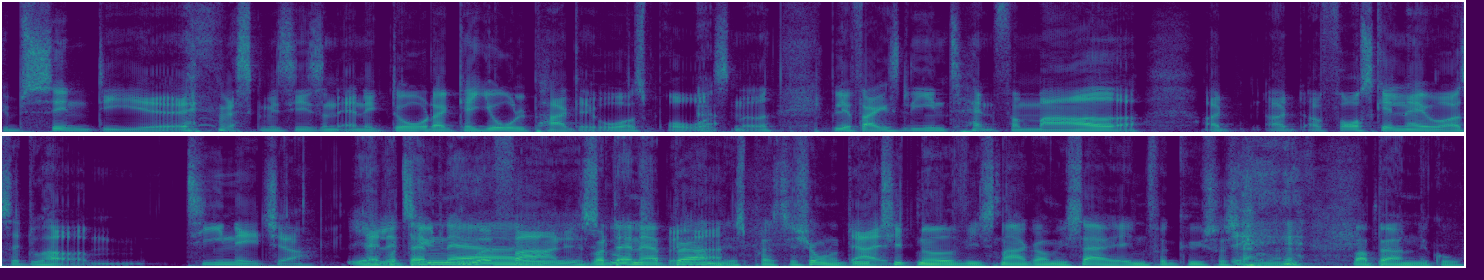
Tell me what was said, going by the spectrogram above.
dybsindige, øh, hvad skal man sige, sådan anekdoter, kajolpakke, ordsprog ja. og sådan noget. Det bliver faktisk lige en tand for meget, og, og, og, og forskellen er jo også, at du har um, teenager, Ja, hvordan er, uerfarne hvordan er børnenes præstationer? Det er jo tit noget, vi snakker om, især inden for gysergenren. Var børnene gode?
